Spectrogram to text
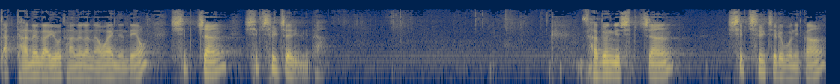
딱 단어가 요 단어가 나와 있는데요. 10장 17절입니다. 사도행전 10장 17절에 보니까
